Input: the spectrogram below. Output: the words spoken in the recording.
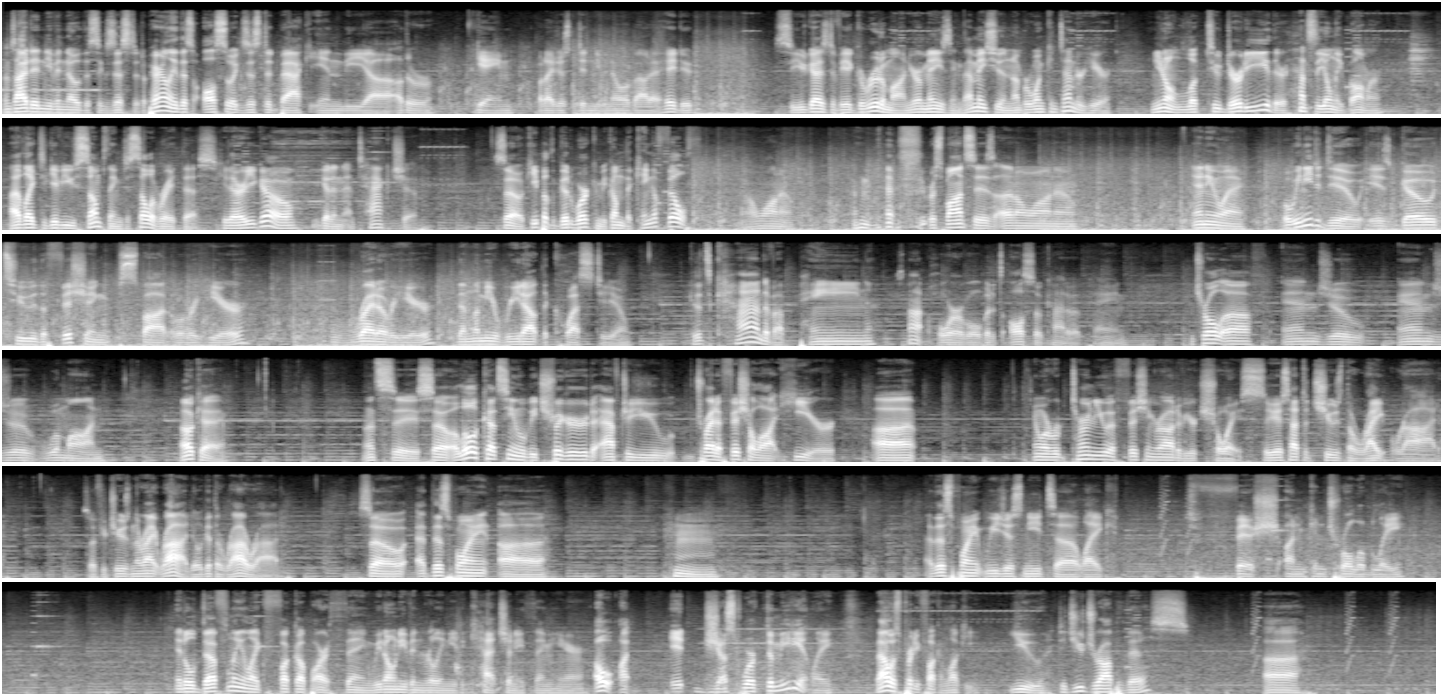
Since I didn't even know this existed. Apparently this also existed back in the uh, other game, but I just didn't even know about it. Hey, dude. See, you guys defeated Garudamon. You're amazing. That makes you the number one contender here. And you don't look too dirty either. That's the only bummer. I'd like to give you something to celebrate this. There you go. You get an attack chip. So, keep up the good work and become the king of filth. I don't want to. Response is, I don't want to. Anyway, What we need to do is go to the fishing spot over here. Right over here. Then let me read out the quest to you. Because it's kind of a pain. It's not horrible, but it's also kind of a pain. Control off. Anju... Anjuwamon. Okay. Let's see. So, a little cutscene will be triggered after you try to fish a lot here. Uh, and will return you a fishing rod of your choice. So you just have to choose the right rod. So if you're choosing the right rod, you'll get the raw rod. So at this point, uh, hmm. At this point, we just need to, like, fish uncontrollably. It'll definitely, like, fuck up our thing. We don't even really need to catch anything here. Oh, I, it just worked immediately. That was pretty fucking lucky. You, did you drop this? Uh,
